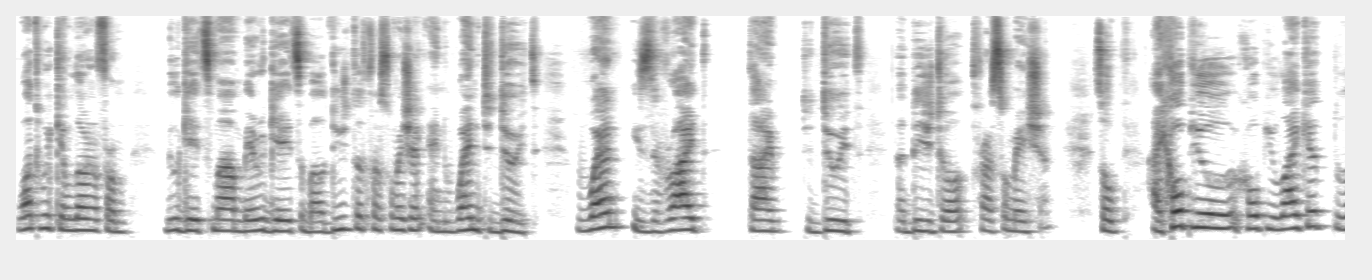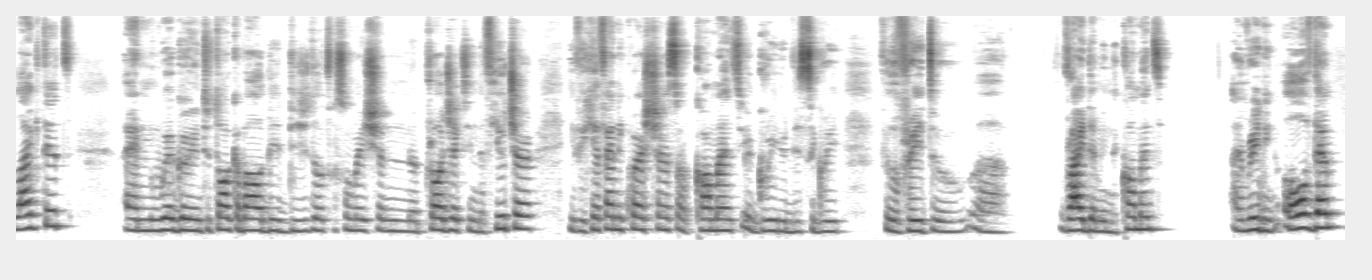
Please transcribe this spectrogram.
what we can learn from Bill Gates' mom, Mary Gates, about digital transformation and when to do it. When is the right time to do it, the digital transformation. So I hope you hope you like it, liked it, and we're going to talk about the digital transformation projects in the future. If you have any questions or comments, you agree or disagree, feel free to uh, write them in the comments. I'm reading all of them.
